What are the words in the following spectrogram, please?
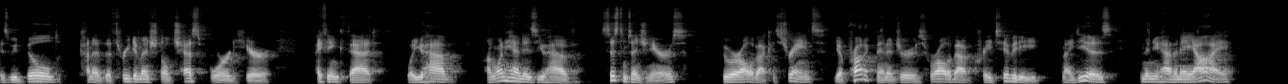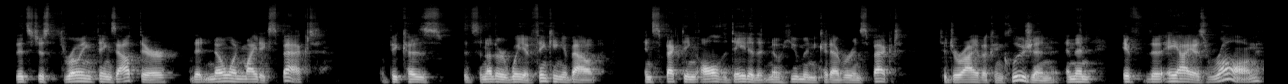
as we build kind of the three dimensional chessboard here, I think that what you have on one hand is you have systems engineers who are all about constraints, you have product managers who are all about creativity and ideas, and then you have an AI that's just throwing things out there that no one might expect because it's another way of thinking about inspecting all the data that no human could ever inspect to derive a conclusion. And then if the AI is wrong,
